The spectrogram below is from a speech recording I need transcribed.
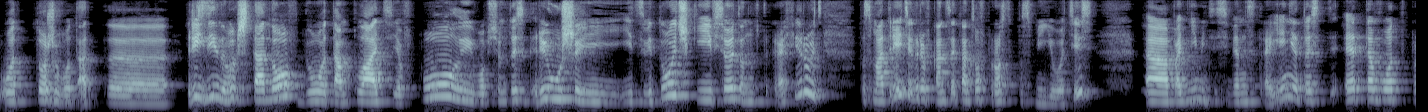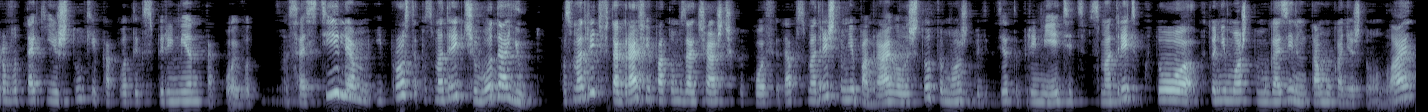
вот тоже вот от э, резиновых штанов до там платья в пол, и, в общем, то есть рюши и, и цветочки, и все это нафотографировать, посмотреть, я говорю, в конце концов просто посмеетесь, э, поднимите себе настроение, то есть это вот про вот такие штуки, как вот эксперимент такой вот со стилем, и просто посмотреть, чего дают посмотреть фотографии потом за чашечкой кофе, да, посмотреть, что мне понравилось, что-то, может быть, где-то приметить, посмотреть, кто, кто не может по магазинам, тому, конечно, онлайн,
